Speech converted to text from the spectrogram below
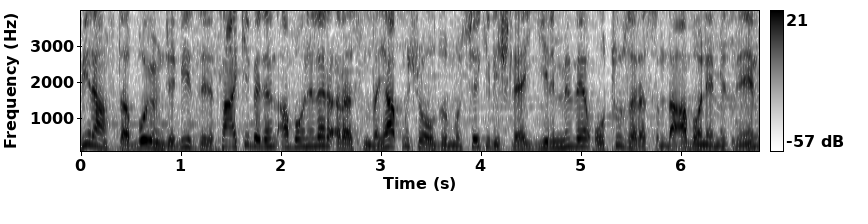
bir hafta boyunca bizleri takip eden aboneler arasında yapmış olduğumuz çekilişle 20 ve 30 arasında abonemizin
